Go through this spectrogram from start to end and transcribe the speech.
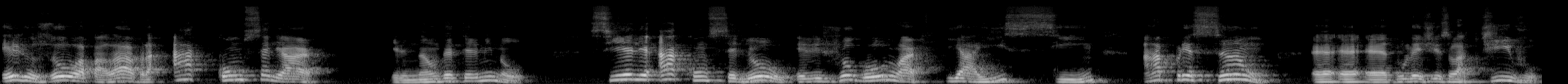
ele usou a palavra aconselhar, ele não determinou. Se ele aconselhou, ele jogou no ar. E aí sim a pressão é, é, é, do legislativo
